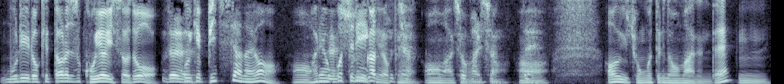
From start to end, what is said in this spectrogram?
물이 이렇게 떨어져서 고여 있어도 네. 그 이렇게 비치잖아요. 어, 화려한 네, 꽃들이 이렇게 옆에. 순간포착. 어, 맞아. 또 맞아. 발상. 어. 네. 어우, 좋은 것들이 너무 많은데. 음.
